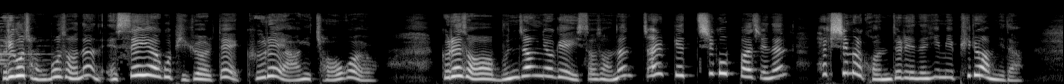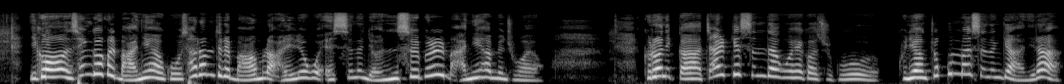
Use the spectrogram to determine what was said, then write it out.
그리고 정보서는 에세이하고 비교할 때 글의 양이 적어요. 그래서 문장력에 있어서는 짧게 치고 빠지는 핵심을 건드리는 힘이 필요합니다. 이건 생각을 많이 하고 사람들의 마음을 알려고 애쓰는 연습을 많이 하면 좋아요. 그러니까 짧게 쓴다고 해가지고 그냥 조금만 쓰는 게 아니라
